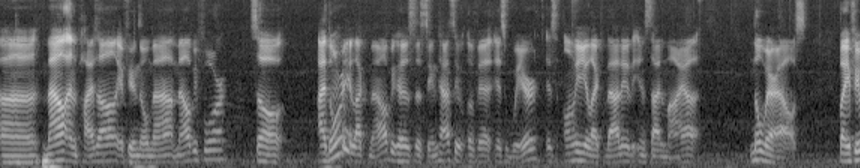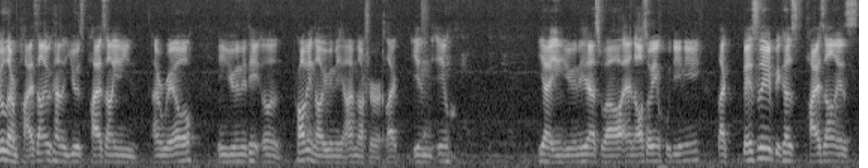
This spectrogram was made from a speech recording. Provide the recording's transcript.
uh, Mel and Python, if you know Mel, Mel before. So I don't really like Mel because the syntax of it is weird. It's only like valid inside Maya, nowhere else. But if you learn Python, you can use Python in Unreal, in Unity, uh, probably not Unity, I'm not sure. Like in, in yeah, in Unity as well, and also in Houdini. Like basically because Python is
